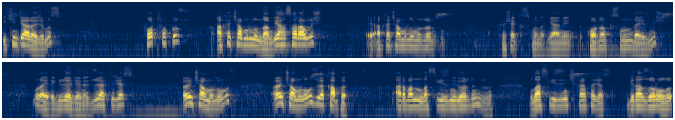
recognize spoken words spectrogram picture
İkinci aracımız Ford Focus. Arka çamurluğundan bir hasar almış. E, arka çamurluğumuzun köşe kısmını yani kordon kısmını da ezmiş. Burayı da güzelce düzelteceğiz. Ön çamurluğumuz, ön çamurluğumuz ve kapı. Arabanın lastik izini gördünüz mü? Bu lastik izini çıkartacağız. Biraz zor olur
